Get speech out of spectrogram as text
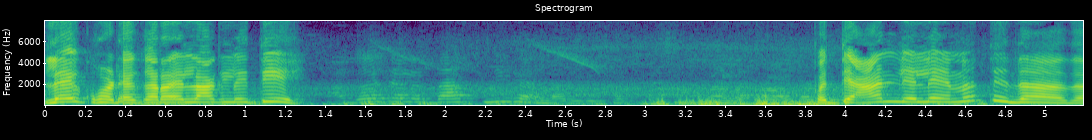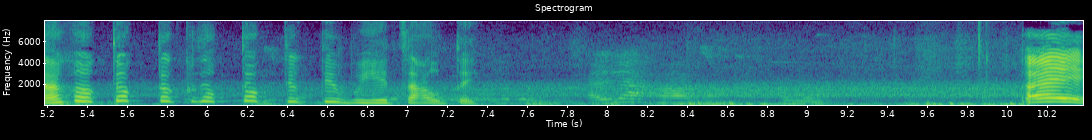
लय खोड्या करायला लागले ते. अगं त्याला दात निघायला लागले पण ते आणलेले आहे ना ते दादा टक तक तक तक तक टक ते हे चावतंय. खायला हा हा अय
